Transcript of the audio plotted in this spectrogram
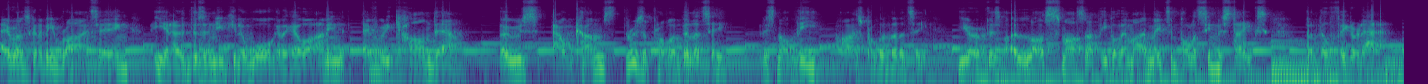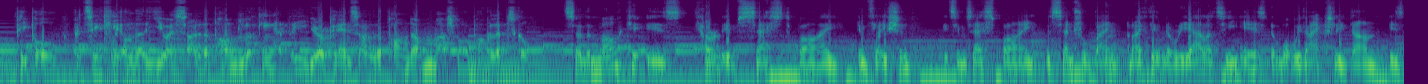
Everyone's going to be rioting. You know, there's a nuclear war going to go on. I mean, everybody calm down. Those outcomes, there is a probability, but it's not the highest probability. Europe, there's a lot of smart enough people. They might have made some policy mistakes, but they'll figure it out. People, particularly on the US side of the pond, looking at the European side of the pond, are much more apocalyptical. So the market is currently obsessed by inflation. It's obsessed by the central bank. And I think the reality is that what we've actually done is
